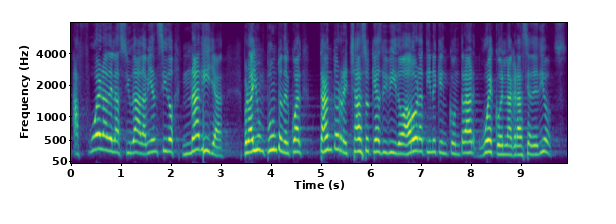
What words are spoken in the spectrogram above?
afuera de la ciudad, habían sido nadilla, pero hay un punto en el cual tanto rechazo que has vivido ahora tiene que encontrar hueco en la gracia de Dios.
